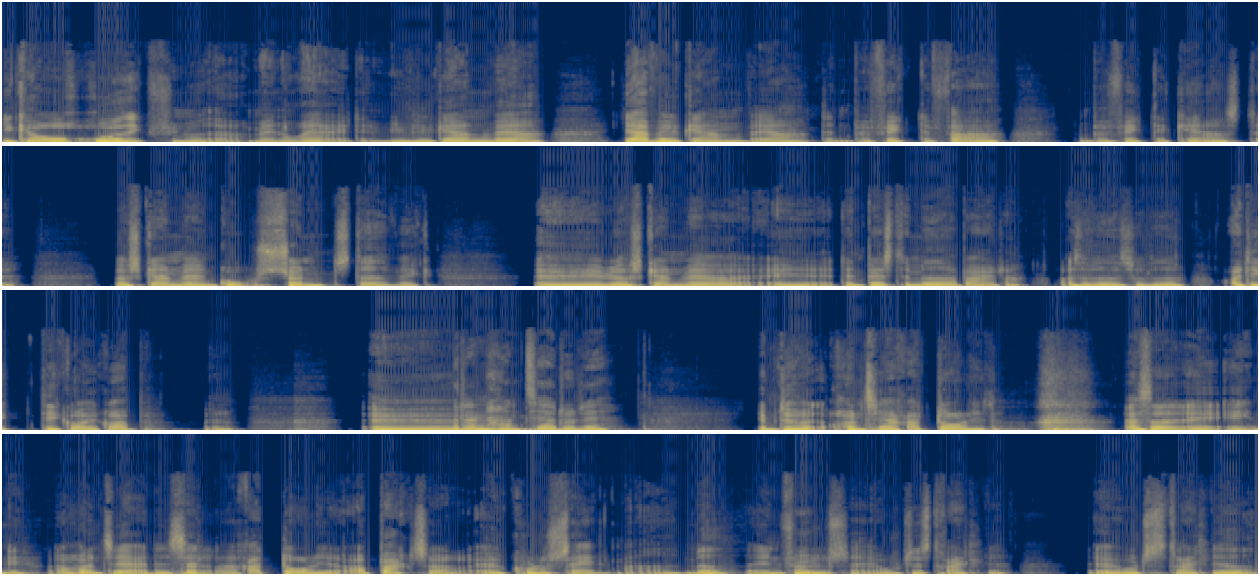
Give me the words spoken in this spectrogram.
vi kan overhovedet ikke finde ud af at manøvrere i det. Vi vil gerne være, jeg vil gerne være den perfekte far, den perfekte kæreste. Jeg vil også gerne være en god søn stadigvæk. Øh, jeg vil også gerne være øh, den bedste medarbejder, og så videre, så videre. Og det, det går ikke op. Vel? Øh, Hvordan håndterer du det? Jamen, det håndterer jeg ret dårligt. altså, øh, egentlig. Og håndterer jeg det selv ret dårligt, og bakser øh, kolossalt meget med en følelse af utilstrækkelighed. Øh, utilstrækkelighed.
